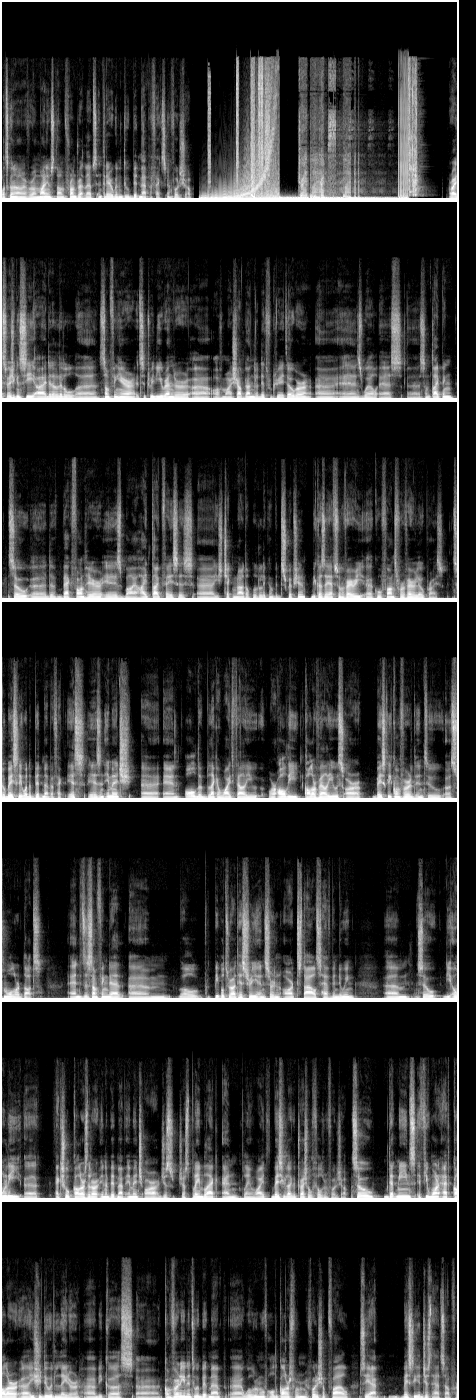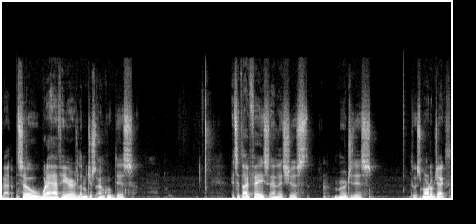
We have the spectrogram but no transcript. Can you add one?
What's going on everyone, my name is Tom from Dreadlabs and today we're going to do bitmap effects in Photoshop. Dreadlabs. Alright, so as you can see I did a little uh, something here. It's a 3D render uh, of my shotgun that I did for Creatober, uh, as well as uh, some typing. So uh, the back font here is by Hide Typefaces. Uh, you should check them out, I'll put a link in the description, because they have some very cool fonts for a very low price. So basically what the bitmap effect is, is an image and all the black and white value or all the color values are basically converted into smaller dots. And this is something that, um, well, people throughout history and certain art styles have been doing. Um, so the only uh, actual colors that are in a bitmap image are just, just plain black and plain white, basically like the threshold filter in Photoshop. So that means if you want to add color, uh, you should do it later uh, because uh, converting it into a bitmap uh, will remove all the colors from your Photoshop file. So yeah, basically just a heads up for that. So what I have here, let me just ungroup this. It's a typeface and let's just merge this to a smart object.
